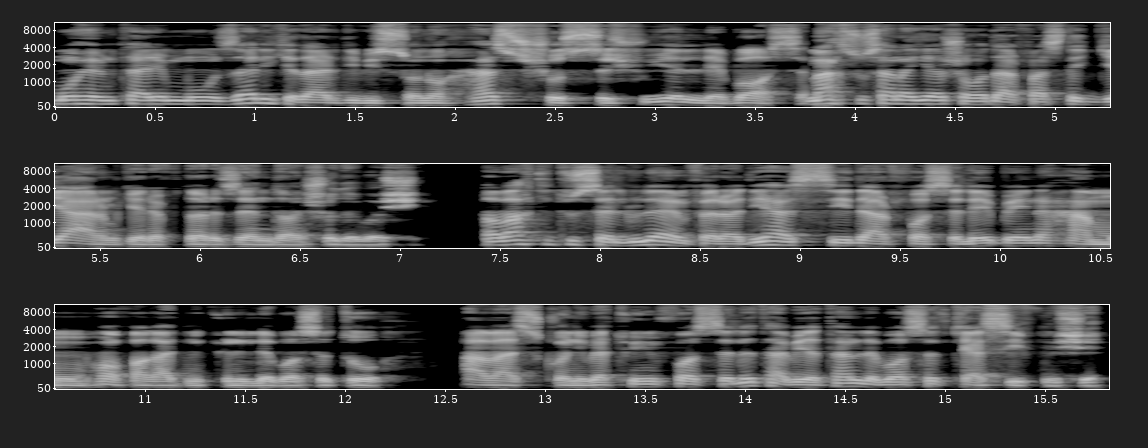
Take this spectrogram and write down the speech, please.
مهمترین موزلی که در 209 هست شستشوی لباسه مخصوصا اگر شما در فصل گرم گرفتار زندان شده باشی. تا وقتی تو سلول انفرادی هستی در فاصله بین حموم ها فقط می‌تونی لباستو عوض کنی و تو این فاصله طبیعتا لباست کثیف میشه.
